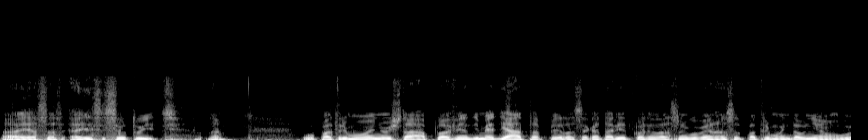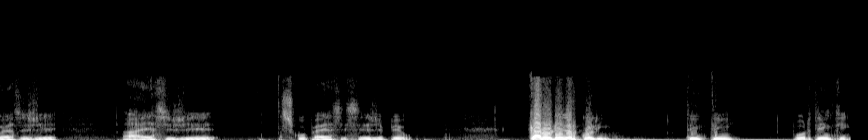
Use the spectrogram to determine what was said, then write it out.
a, essa, a esse seu tweet. Né? O patrimônio está apto à venda imediata pela Secretaria de Coordenação e Governança do Patrimônio da União, o SG, ASG, desculpa, SCGPU. Carolina Ercolim, Tintim por Tintim.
